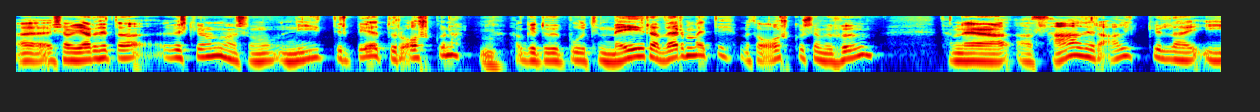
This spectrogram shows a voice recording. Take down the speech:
sjá jarðhittavirkjunum þar sem nýtir betur orkuna. Mm. þá getum við búið til meira verðmæti með þá orku sem við höfum. Þannig að, að það er algjörlega í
